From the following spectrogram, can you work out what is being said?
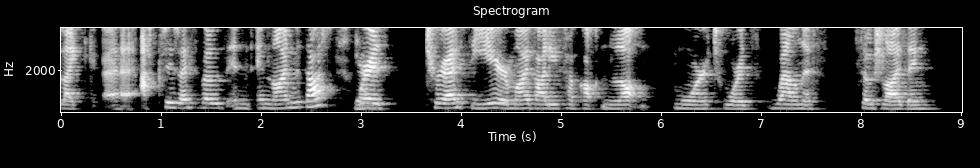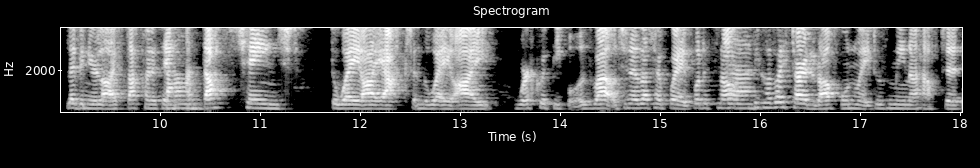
like uh, acted, I suppose, in in line with that. Yeah. Whereas throughout the year, my values have gotten a lot more towards wellness, socializing, living your life, that kind of thing, and that's changed the way I act and the way I work with people as well. Do you know that type of way? But it's not Yeah. because I started off one way doesn't mean I have to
